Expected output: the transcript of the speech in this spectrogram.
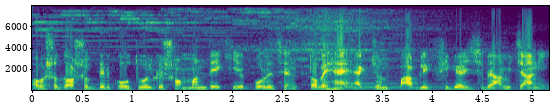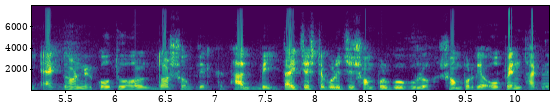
অবশ্য দর্শকদের কৌতূহলকে সম্মান দেখিয়ে বলেছেন, তবে হ্যাঁ একজন পাবলিক ফিগার হিসেবে আমি জানি এক ধরনের কৌতূহল দর্শকদের থাকবেই। তাই চেষ্টা করেছি সম্পর্কগুলো সম্পর্কে ওপেন থাকতে।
